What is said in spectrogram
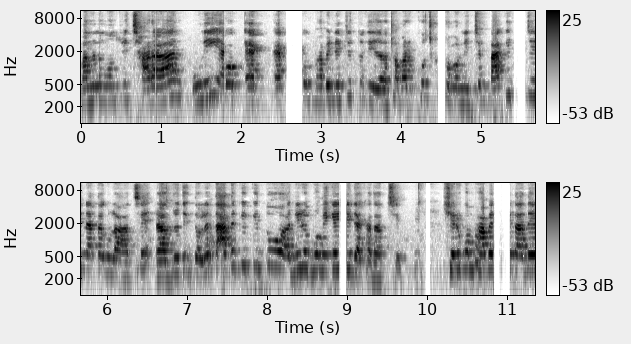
মাননীয় মন্ত্রী ছাড়া উনি এককভাবে নেতৃত্ব দিয়ে সবার খোঁজ খবর নিচ্ছেন বাকি যে নেতাগুলো আছে রাজনৈতিক দলে, তাদেরকে কিন্তু নীরব ভূমিকাই দেখা যাচ্ছে। সেরকম ভাবে তাদের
